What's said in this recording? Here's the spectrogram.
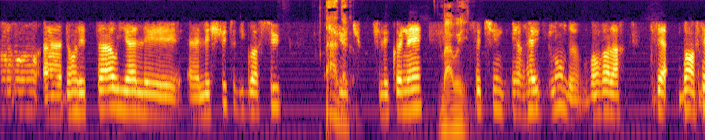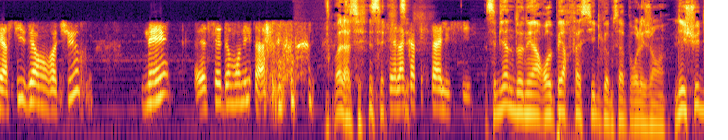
dans, euh, dans l'État où il y a les, euh, les chutes d'Iguaçu. Ah, tu, d'accord. tu, tu les connais Bah oui. C'est une merveille du monde. Bon voilà. C'est bon, c'est à 6 heures en voiture, mais euh, c'est dans mon état. Voilà, c'est la capitale ici. c'est bien de donner un repère facile comme ça pour les gens. Les chutes.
